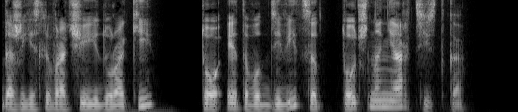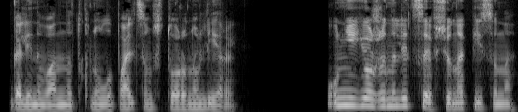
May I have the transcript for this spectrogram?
Даже если врачи и дураки, то эта вот девица точно не артистка. Галина Ивановна ткнула пальцем в сторону Леры. У нее же на лице все написано.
